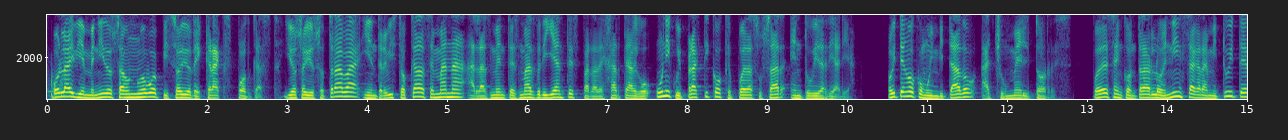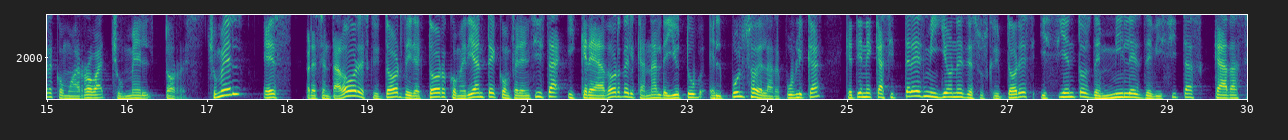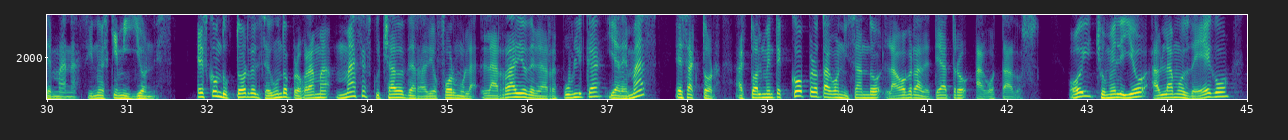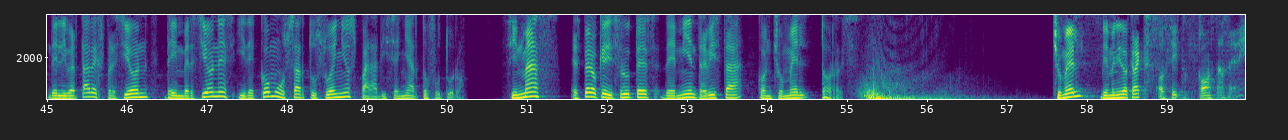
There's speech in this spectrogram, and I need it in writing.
Hola y bienvenidos a un nuevo episodio de Cracks Podcast. Yo soy Osotrava y entrevisto cada semana a las mentes más brillantes para dejarte algo único y práctico que puedas usar en tu vida diaria. Hoy tengo como invitado a Chumel Torres. Puedes encontrarlo en Instagram y Twitter como arroba Chumel Torres. Chumel es presentador, escritor, director, comediante, conferencista y creador del canal de YouTube El Pulso de la República que tiene casi 3 millones de suscriptores y cientos de miles de visitas cada semana, si no es que millones. Es conductor del segundo programa más escuchado de Radio Fórmula, La Radio de la República, y además es actor, actualmente coprotagonizando la obra de teatro Agotados. Hoy Chumel y yo hablamos de ego, de libertad de expresión, de inversiones y de cómo usar tus sueños para diseñar tu futuro. Sin más, espero que disfrutes de mi entrevista con Chumel Torres. Chumel, bienvenido a Cracks. Osito, ¿cómo estás, bebé?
